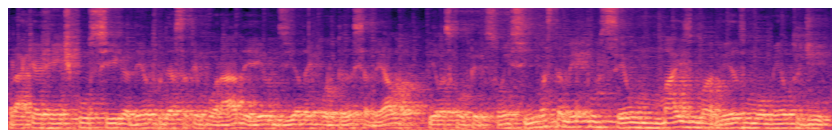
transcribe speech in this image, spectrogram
para que a gente consiga dentro dessa temporada, e aí eu dizia da importância dela pelas competições sim, mas também por ser um, mais uma vez um momento de,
